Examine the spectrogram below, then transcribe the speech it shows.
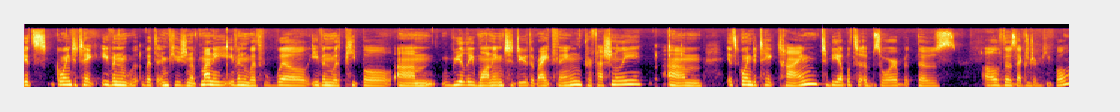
it's going to take, even with infusion of money, even with will, even with people um, really wanting to do the right thing professionally, um, it's going to take time to be able to absorb those all of those extra people.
